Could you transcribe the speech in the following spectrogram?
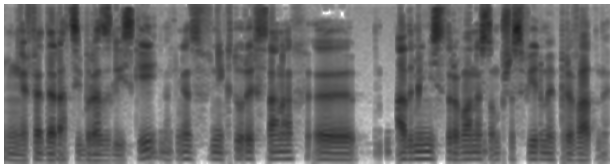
e, Federacji Brazylijskiej. Natomiast w niektórych stanach administrowane są przez firmy prywatne.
